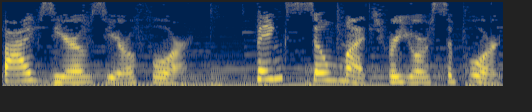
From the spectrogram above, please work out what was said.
5004. Thanks so much for your support.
